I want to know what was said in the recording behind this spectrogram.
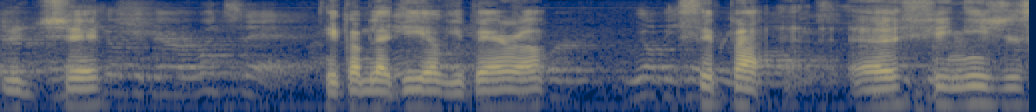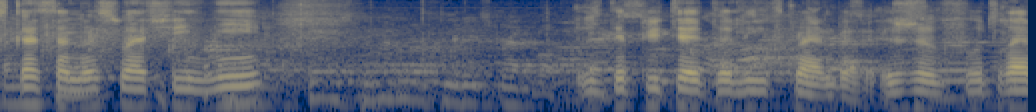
budget et comme l'a dit Yogi Berra, c'est pas euh, fini jusqu'à ce que ça ne soit fini. Le député de Leeds Granville, je voudrais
